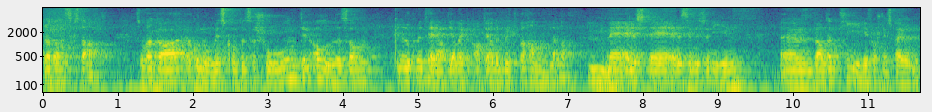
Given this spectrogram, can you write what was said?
fra dansk stat, som da ga økonomisk kompensasjon til alle som kunne dokumentere at de hadde, blitt behandla med LSD eller psilocybin øh, blant den tidlige forskningsperioden.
